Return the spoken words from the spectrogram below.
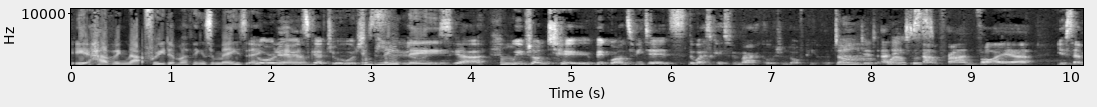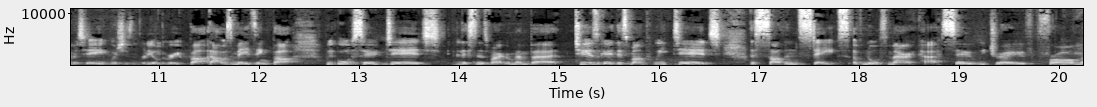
it having that freedom, I think is amazing. You're on your own schedule, which Completely. is so nice. Yeah, mm. we've done two big ones. We did the west coast of America, which a lot of people have done. We did LA to San Fran via Yosemite, which isn't really on the route, but that was amazing. But we also did, listeners might remember, two years ago this month, we did the southern states of North America. So we drove from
